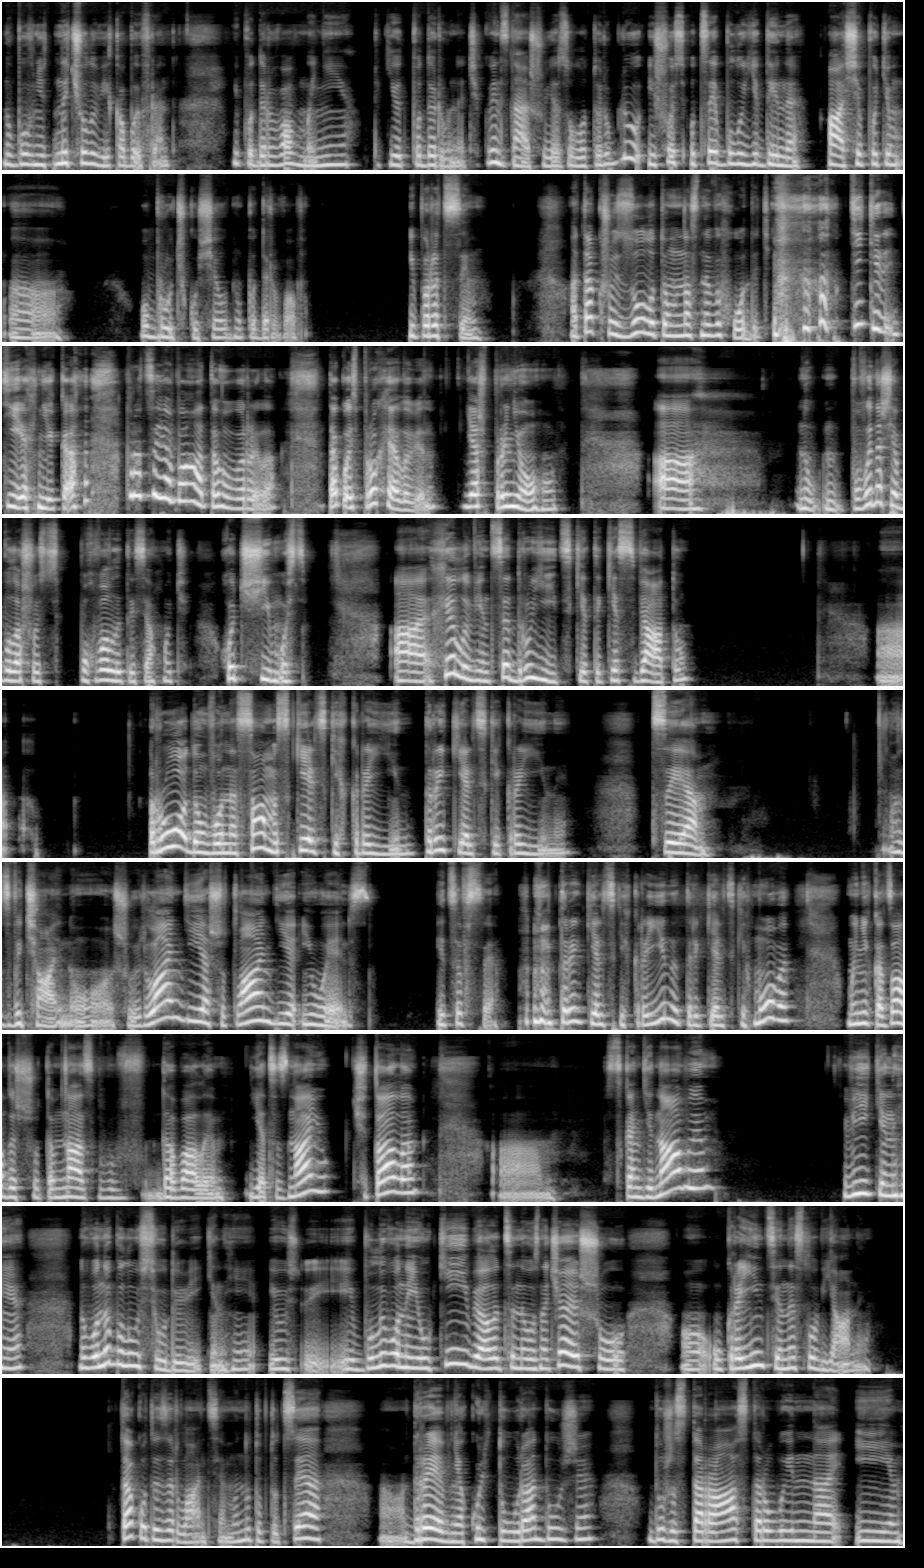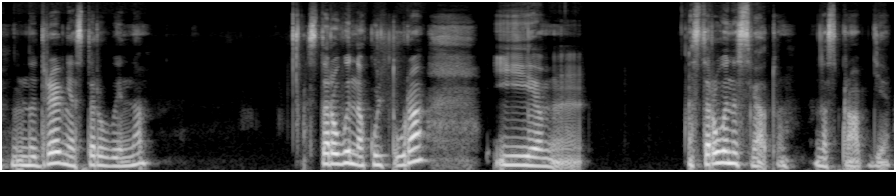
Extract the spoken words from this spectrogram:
ну, був не чоловік, а бойфренд. І подарував мені такий от подаруночок. Він знає, що я золото люблю, і щось оце було єдине. А, ще потім е, обручку ще одну подарував. І перед цим. А так щось з золотом у нас не виходить. Тільки техніка. Про це я багато говорила. Так ось про Хеллоуін. Я ж про нього. А, ну, Повинна ж я була щось похвалитися, хоч хоч чимось. А Хеллоуін це друїдське таке свято. А, Родом воно саме з кельтських країн, три кельтські країни. Це, звичайно, що Ірландія, Шотландія і Уельс. І це все. Три кельтських країни, три кельтських мови. Мені казали, що там назву давали, я це знаю, читала. Скандинави, вікінги. Ну, Вони були усюди вікінги. І і були вони і у Києві, але це не означає, що українці не слов'яни. Так, от і з ірландцями. Ну, Тобто, це древня культура дуже, дуже стара, старовинна і не древня, старовинна старовинна культура і старовинне свято, насправді.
